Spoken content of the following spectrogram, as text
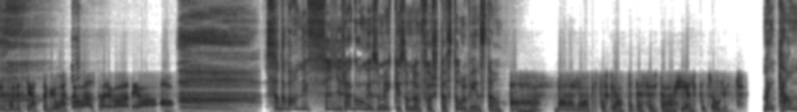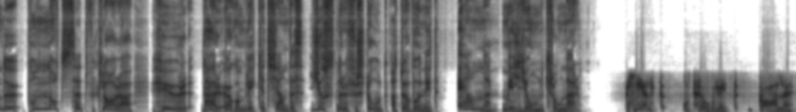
i både skratt och gråt och allt vad det var. Det var ja. Så då vann ni fyra gånger så mycket som den första storvinsten? Ja, bara rakt på skrapet dessutom. var helt otroligt. Men kan du på något sätt förklara hur det här ögonblicket kändes just när du förstod att du har vunnit en miljon kronor? Helt otroligt galet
